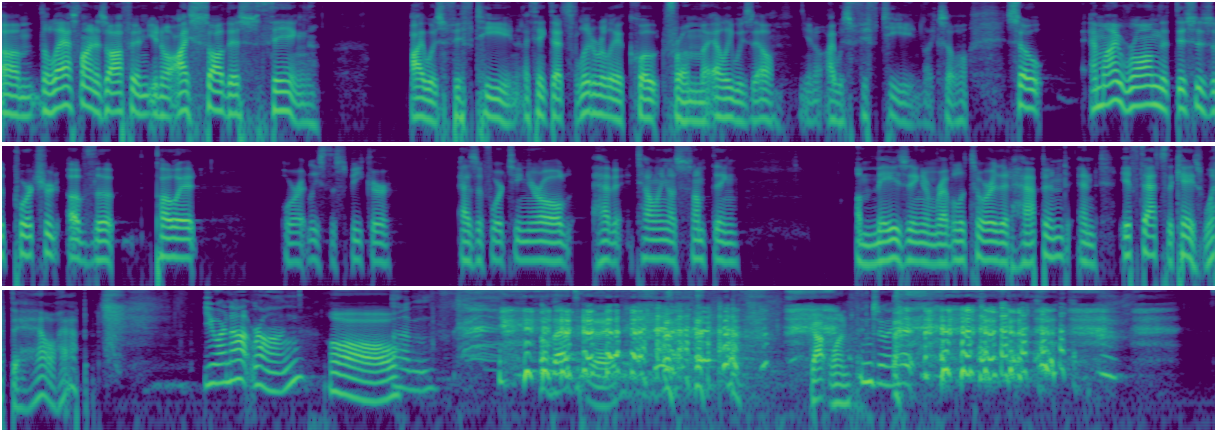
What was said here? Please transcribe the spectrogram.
um, the last line is often, you know, I saw this thing. I was 15. I think that's literally a quote from Elie Wiesel. You know, I was 15. Like so. So, am I wrong that this is a portrait of the poet, or at least the speaker, as a 14-year-old, having telling us something amazing and revelatory that happened? And if that's the case, what the hell happened? You are not wrong. Oh, Um, Oh, that's good. got one. enjoy it.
